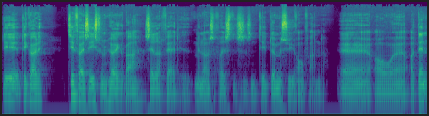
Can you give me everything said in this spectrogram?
Det, det gør det. Til farisismen hører ikke bare selvretfærdighed, men også fristelsen til dømmesyge over for andre. Øh, og, øh, og den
